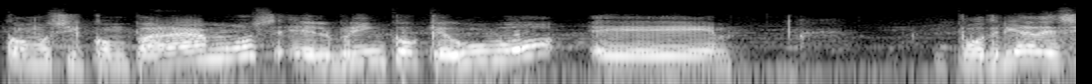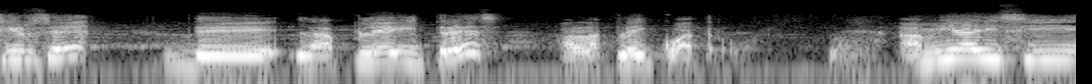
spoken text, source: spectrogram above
como si comparamos el brinco que hubo, eh, podría decirse, de la Play 3 a la Play 4. A mí ahí sí,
